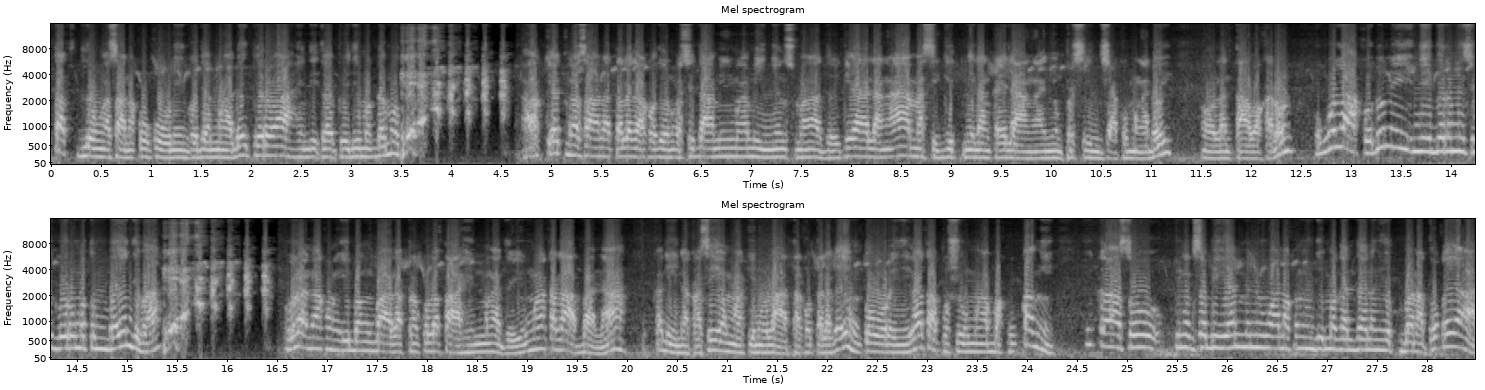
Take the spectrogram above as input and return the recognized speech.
Tatlo nga sana kukunin ko dyan mga doy. Pero ah, hindi ka pwede magdamot. Akyat nga sana talaga ako doon kasi daming mga minions mga doy. Kaya lang ah, masigit nilang kailangan yung presensya ko mga doy. O, lang tawa ka ron. Kung wala ako doon eh, never naman siguro matumba yan, di ba? Wala na akong ibang balak na kulatahin mga doy. Yung mga kalaban ha. Kanina kasi ang mga kinulata ko talaga yung tore nila tapos yung mga bakukang eh. Kaso, pinagsabihan, minuwan akong hindi maganda ng yutba na to, kaya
